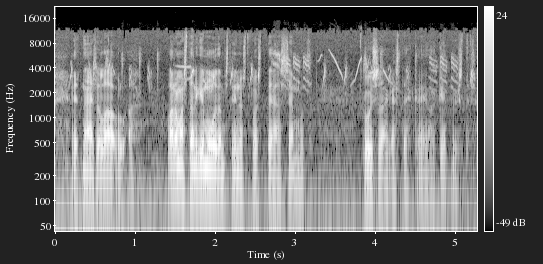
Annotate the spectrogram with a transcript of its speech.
että näin se laulaa. Varmasti ainakin muutamasta linnusta voisi tehdä sen, mutta ruissäikästä ehkä ei oikein pystyisi.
